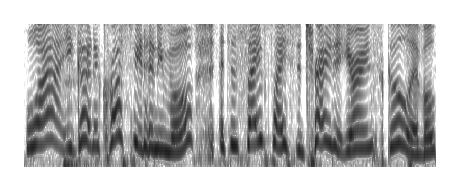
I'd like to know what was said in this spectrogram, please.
why aren't you going to CrossFit anymore? It's a safe place to train at your own school level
